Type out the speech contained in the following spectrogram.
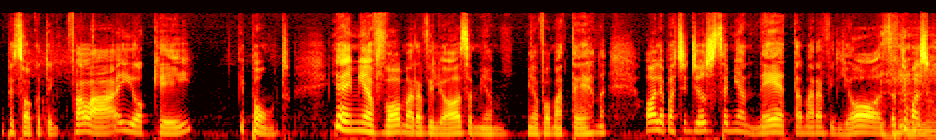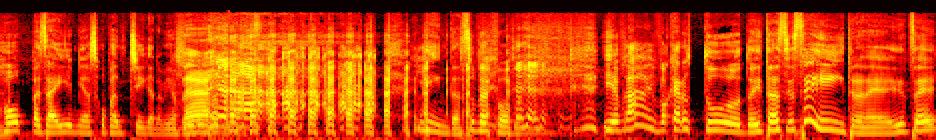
o pessoal que eu tenho que falar e ok, e ponto. E aí minha avó maravilhosa, minha minha avó materna. Olha, a partir de hoje você é minha neta maravilhosa. Tem umas roupas aí, minhas roupas antigas da minha avó. Linda, super fofa. E eu falei, ah, eu quero tudo. Então, assim, você entra, né? E, você...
